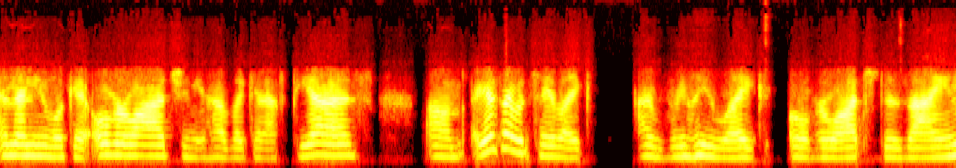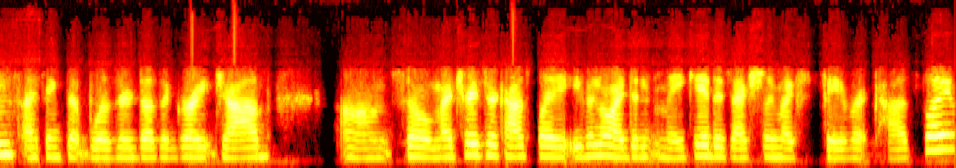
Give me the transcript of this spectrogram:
and then you look at Overwatch, and you have like an FPS. Um, I guess I would say like I really like Overwatch designs. I think that Blizzard does a great job. Um, so my Tracer cosplay, even though I didn't make it, is actually my favorite cosplay.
